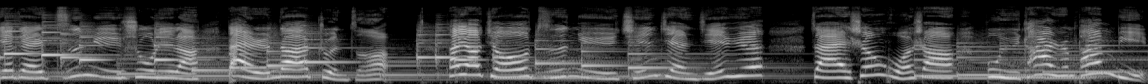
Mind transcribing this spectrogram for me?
也给子女树立了待人的准则。他要求子女勤俭节约，在生活上不与他人攀比。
